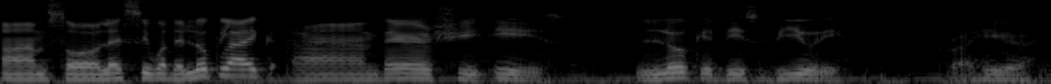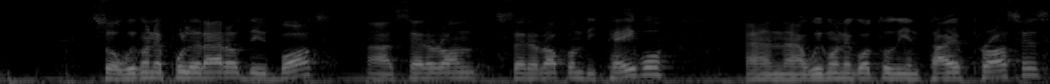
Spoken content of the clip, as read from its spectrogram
Um, so let's see what they look like. And there she is. Look at this beauty right here. So we're gonna pull it out of the box uh, set it on set it up on the table. And uh, we're gonna go through the entire process.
